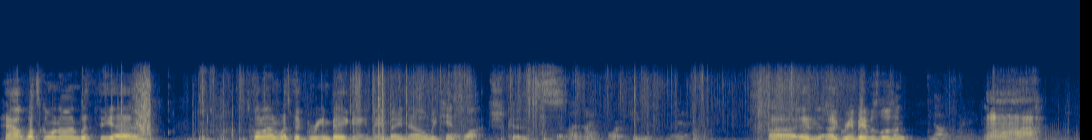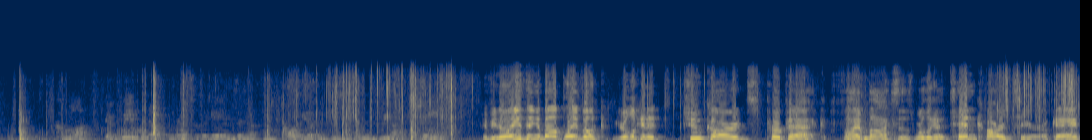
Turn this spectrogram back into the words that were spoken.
How? What's going on with the? Uh, what's going on with the Green Bay game? Anybody know? We can't watch because. It was like 14 minutes. Uh, and uh, Green Bay was losing. No winning. Ah. Come on. If we win out the rest of the games and all the other teams win, we have a chance. If you know anything about Playbook, you're looking at two cards per pack, five boxes. We're looking at ten cards here, okay?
